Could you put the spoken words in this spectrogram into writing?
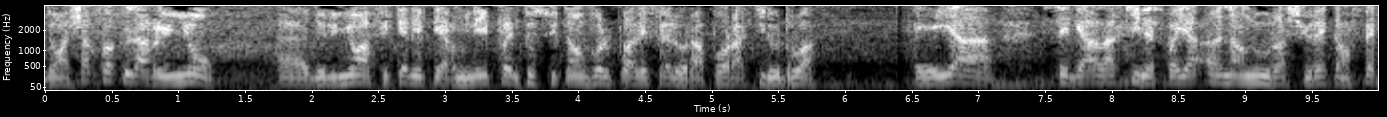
Donc à chaque fois que la réunion euh, de l'Union africaine est terminée, ils prennent tout de suite un vol pour aller faire le rapport à qui de droit. Et il y a ces gars-là qui, n'est-ce pas, il y a un an nous rassuraient qu'en fait,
